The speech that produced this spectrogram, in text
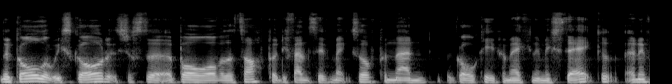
The goal that we scored, it's just a, a ball over the top, a defensive mix up, and then the goalkeeper making a mistake. And if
